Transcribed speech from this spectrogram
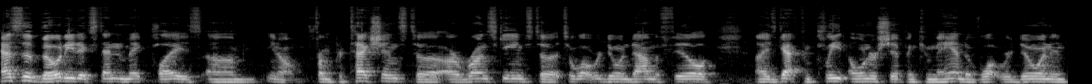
has the ability to extend and make plays. Um, you know, from protections to our run schemes to to what we're doing down the field. Uh, he's got complete ownership and command of what we're doing, and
